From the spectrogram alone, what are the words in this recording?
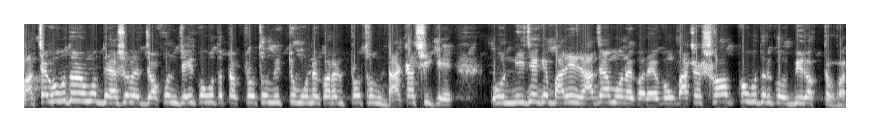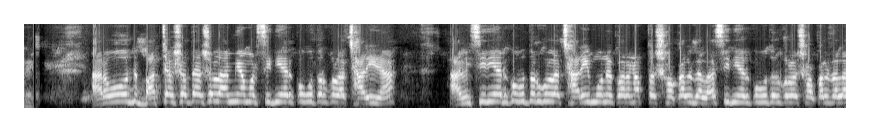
বাচ্চা কবুতরের মধ্যে আসলে যখন যেই কবুতরটা প্রথম একটু মনে করেন, প্রথম ডাকা শিখে, ও নিজেকে বাড়ির রাজা মনে করে এবং বাচ্চার সব কবুতরকে বিরক্ত করে। আর ও বাচ্চার সাথে আসলে আমি আমার সিনিয়র কবুতরগুলো ছাড়ি না। আমি সিনিয়র কবুতরগুলো ছাড়ি মনে করেন আপনার সকালবেলা সিনিয়র কবুতরগুলো সকালবেলা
